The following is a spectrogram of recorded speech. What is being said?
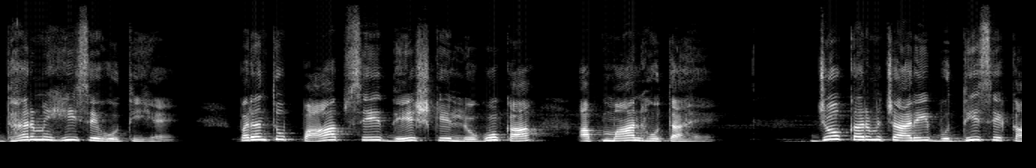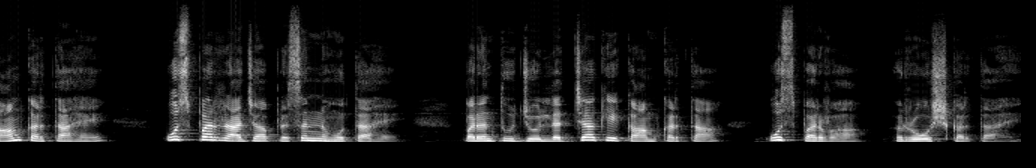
धर्म ही से होती है। परंतु पाप से देश के लोगों का अपमान होता है। जो कर्मचारी बुद्धि से काम करता है, उस पर राजा प्रसन्न होता है, परंतु जो लज्जा के काम करता, उस पर वह रोष करता है।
